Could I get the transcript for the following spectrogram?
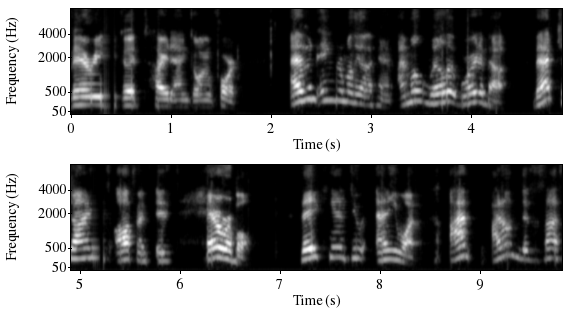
very good tight end going forward. Evan Engram, on the other hand, I'm a little bit worried about. That Giants offense is terrible. They can't do anyone. I'm I don't there's not a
